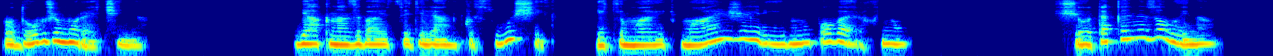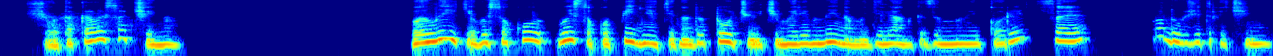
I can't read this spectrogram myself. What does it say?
продовжимо речення. Як називаються ділянки суші, які мають майже рівну поверхню? Що таке низовина? Що таке височина? Великі, високо, високо підняті над оточуючими рівнинами ділянки земної кори це продовжіть речення.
